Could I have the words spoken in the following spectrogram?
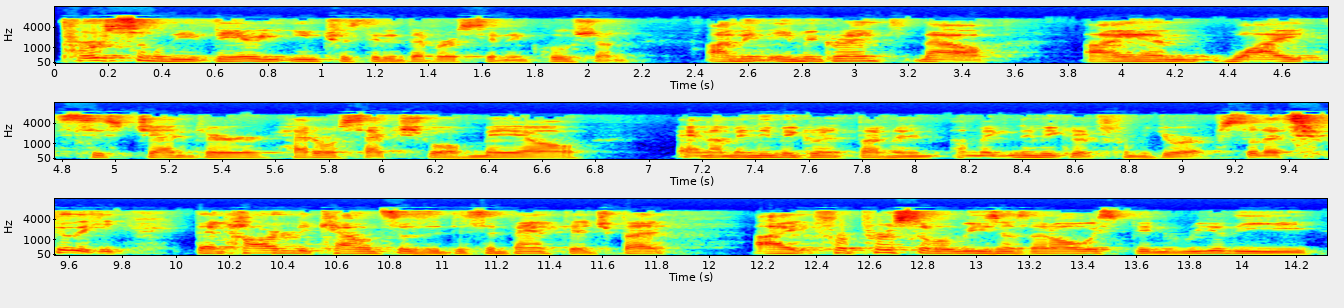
personally very interested in diversity and inclusion. I'm an immigrant now. I am white, cisgender, heterosexual, male, and I'm an immigrant, but I'm an immigrant from Europe. So that's really that hardly counts as a disadvantage. But I, for personal reasons, I've always been really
